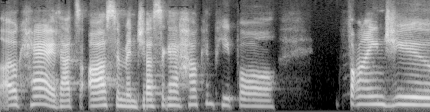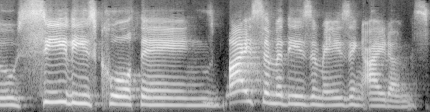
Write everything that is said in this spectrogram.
Okay, that's awesome. And Jessica, how can people find you, see these cool things, mm-hmm. buy some of these amazing items?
